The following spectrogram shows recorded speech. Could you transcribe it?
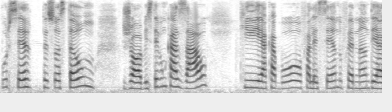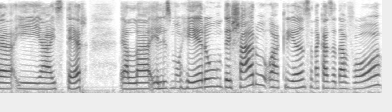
por ser pessoas tão jovens. Teve um casal que acabou falecendo, o Fernando e a, e a Esther. Ela, eles morreram, deixaram a criança na casa da avó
